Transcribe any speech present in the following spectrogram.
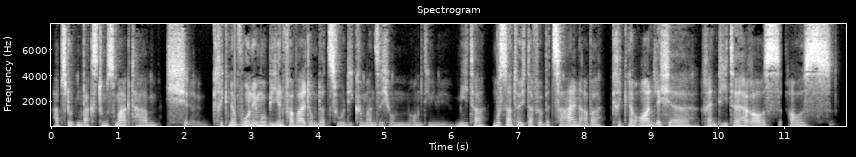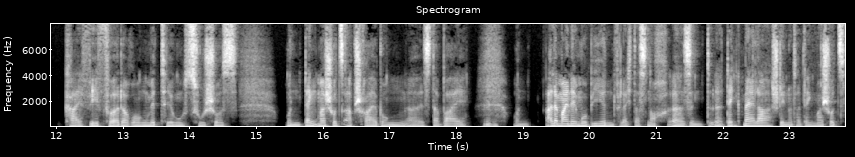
absoluten Wachstumsmarkt haben. Ich krieg eine Wohnimmobilienverwaltung dazu, die kümmern sich um, um die Mieter, muss natürlich dafür bezahlen, aber krieg eine ordentliche Rendite heraus aus KfW-Förderung mit Tilgungszuschuss und Denkmalschutzabschreibung äh, ist dabei. Mhm. Und alle meine Immobilien, vielleicht das noch, äh, sind äh, Denkmäler, stehen unter Denkmalschutz,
